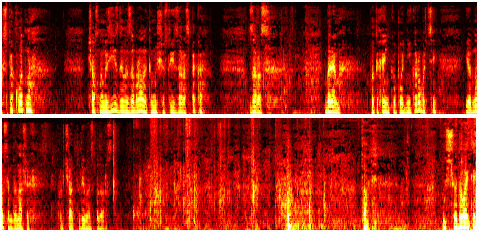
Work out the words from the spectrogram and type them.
спекотно. Вчасно ми з'їздили, забрали, тому що стоїть зараз спека. Зараз беремо потихеньку по одній коробочці і відносимо до наших курчат туди в господарство. Так. Ну що, давайте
